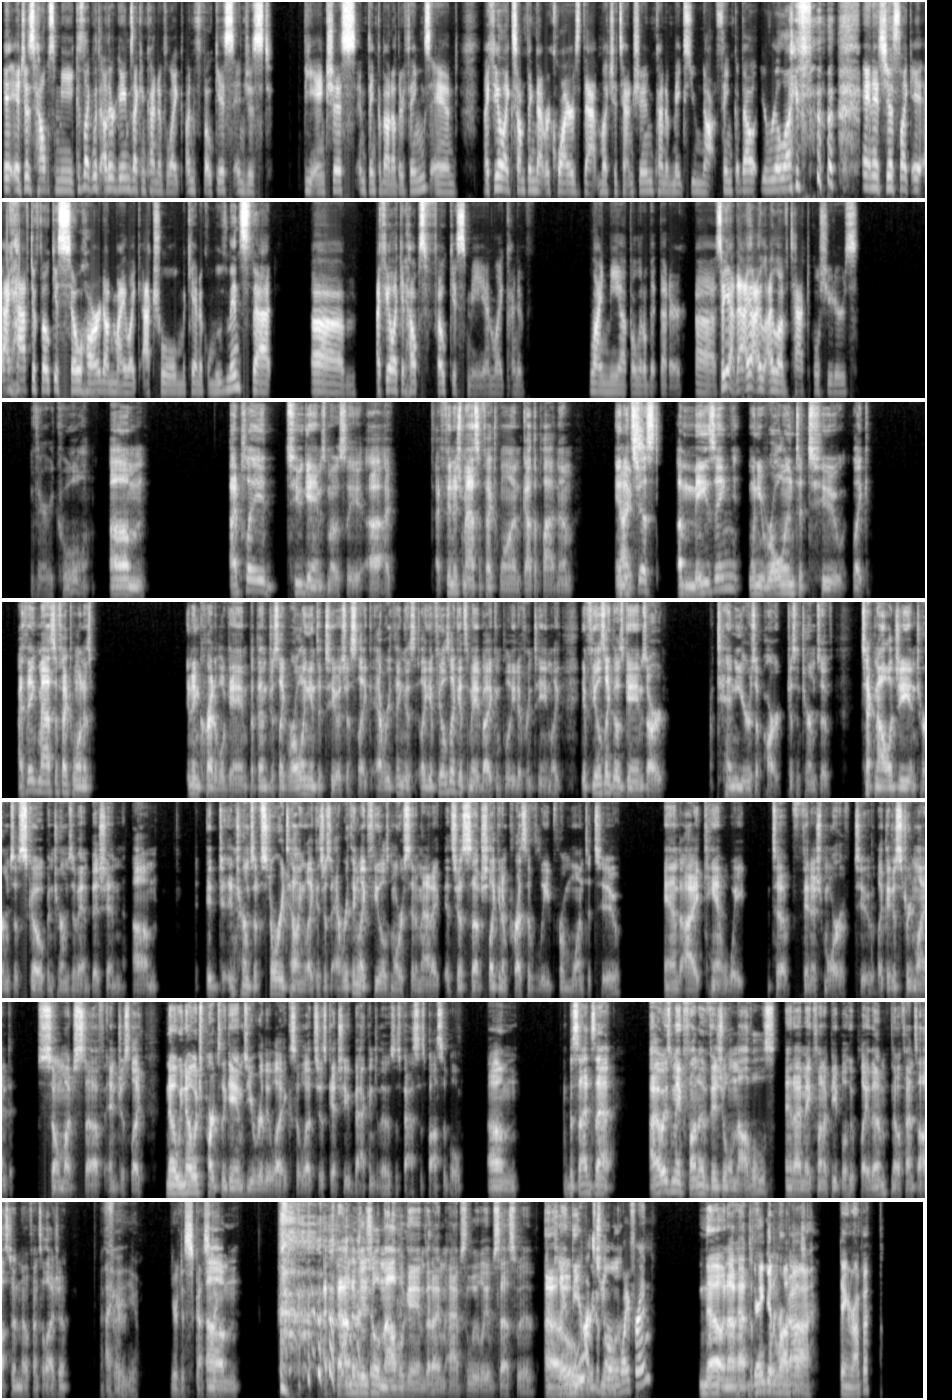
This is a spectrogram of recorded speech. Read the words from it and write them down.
it, it just helps me because like with other games, I can kind of like unfocus and just be anxious and think about other things. And I feel like something that requires that much attention kind of makes you not think about your real life. and it's just like it, I have to focus so hard on my like actual mechanical movements that um, I feel like it helps focus me and like kind of line me up a little bit better. Uh, so yeah, that, I, I love tactical shooters. Very cool. Um, I played two games mostly. Uh, I I finished Mass Effect One, got the platinum, and it's just amazing when you roll into two. Like, I think Mass Effect One is an incredible game, but then just like rolling into two is just like everything is like it feels like it's made by a completely different team. Like it feels like those games are ten years apart, just in terms of technology, in terms of scope, in terms of ambition. Um, it, in terms of storytelling like it's just everything like feels more cinematic. It's just such like an impressive leap from one to two and i can't wait to finish more of two. Like they just streamlined so much stuff and just like no we know which parts of the games you really like so let's just get you back into those as fast as possible. Um besides that i always make fun of visual novels and i make fun of people who play them. No offense austin. No offense elijah. I hate you. You're disgusting. um I found a visual novel game that I'm absolutely obsessed with. I played the Oh? Watch original. boyfriend. No, not half the full Danganronpa. boyfriend. Ah, Danganronpa.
